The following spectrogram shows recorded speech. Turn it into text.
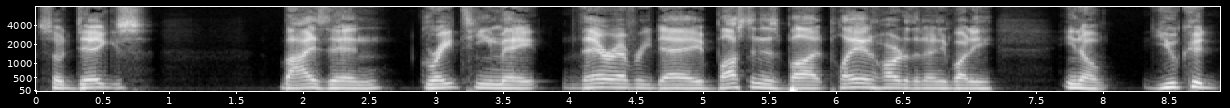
So Diggs buys in, great teammate, there every day, busting his butt, playing harder than anybody. You know, you could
